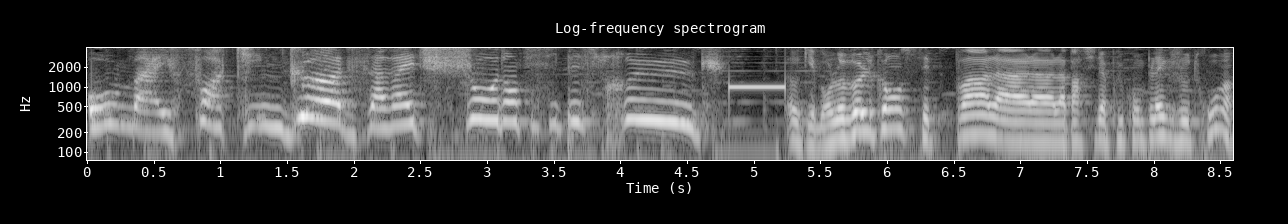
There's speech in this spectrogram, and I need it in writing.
Oh my fucking god Ça va être chaud d'anticiper ce truc Ok, bon, le volcan, c'est pas la, partie la plus complexe, je trouve.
